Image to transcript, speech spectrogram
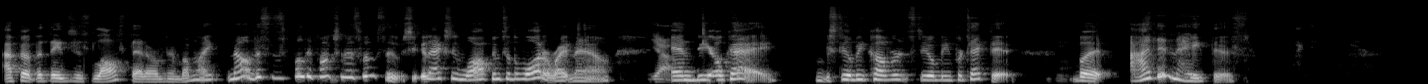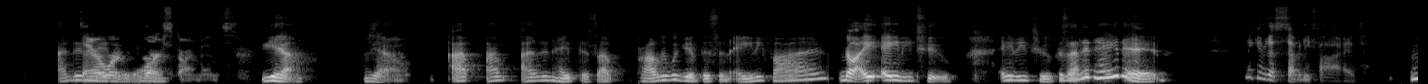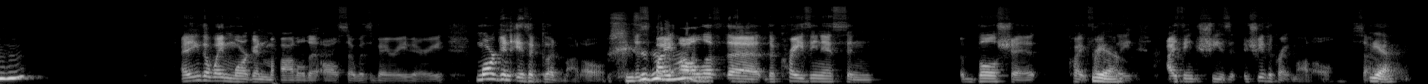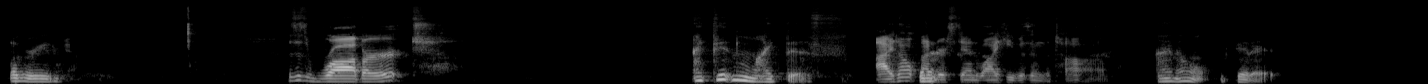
I felt that they just lost that on them. But I'm like, no, this is a fully functioning swimsuit. She can actually walk into the water right now Yeah. and be okay, still be covered, still be protected. Mhm. But I didn't hate this. I didn't. there were it at all. worse garments. Yeah, yeah. So, I, I I didn't hate this. I probably would give this an 85. No, a- 82. 82 because I didn't hate it. I'm gonna give it a 75. Mm-hmm. I think the way Morgan modeled it also was very, very. Morgan is a good model, She's a good despite model. all of the the craziness and bullshit. Quite Yeah. frankly, I think she's she's a great model. So Yeah, agreed. this is Robert. I didn't like this. I don't But I- understand why he was in the top. I don't get it.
